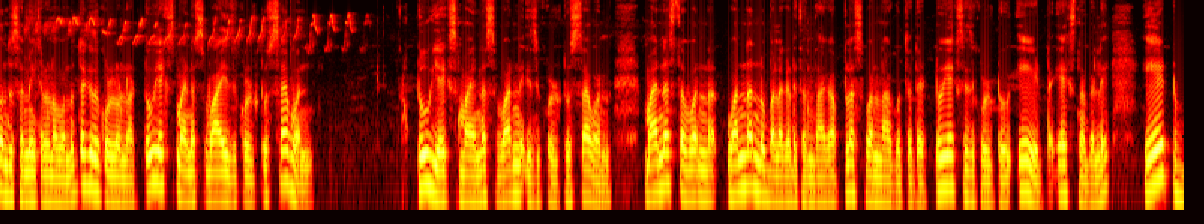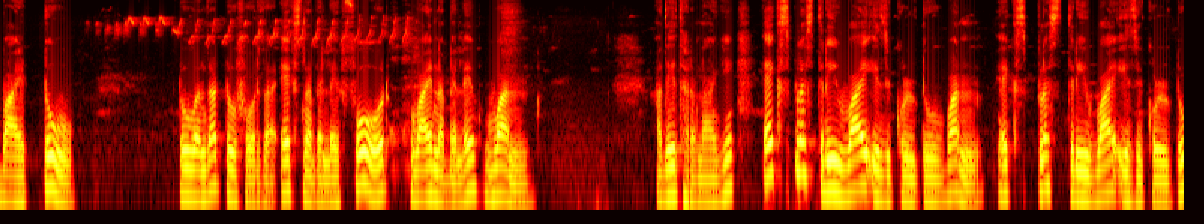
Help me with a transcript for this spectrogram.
ಒಂದು ಸಮೀಕರಣವನ್ನು ತೆಗೆದುಕೊಳ್ಳೋಣ. Two x minus y is equal to seven two x minus one is equal to seven minus one ಒನ್ನನ್ನು ಬಲಗಡೆ ತಂದಾಗ ಪ್ಲಸ್ ಒನ್ ಆಗುತ್ತದೆ. Two x is equal to eight ಎಕ್ಸ್ನ ಬೆಲೆ eight by two two one ಝಾ ಟೂ ಫೋರ್ ಝಾ ಎಕ್ಸ್ನ ಬೆಲೆ ಫೋರ್ ವೈನ ಬೆಲೆ ಒನ್ ಅದೇ ಥರನಾಗಿ x plus three y is equal to one x plus three y is equal to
